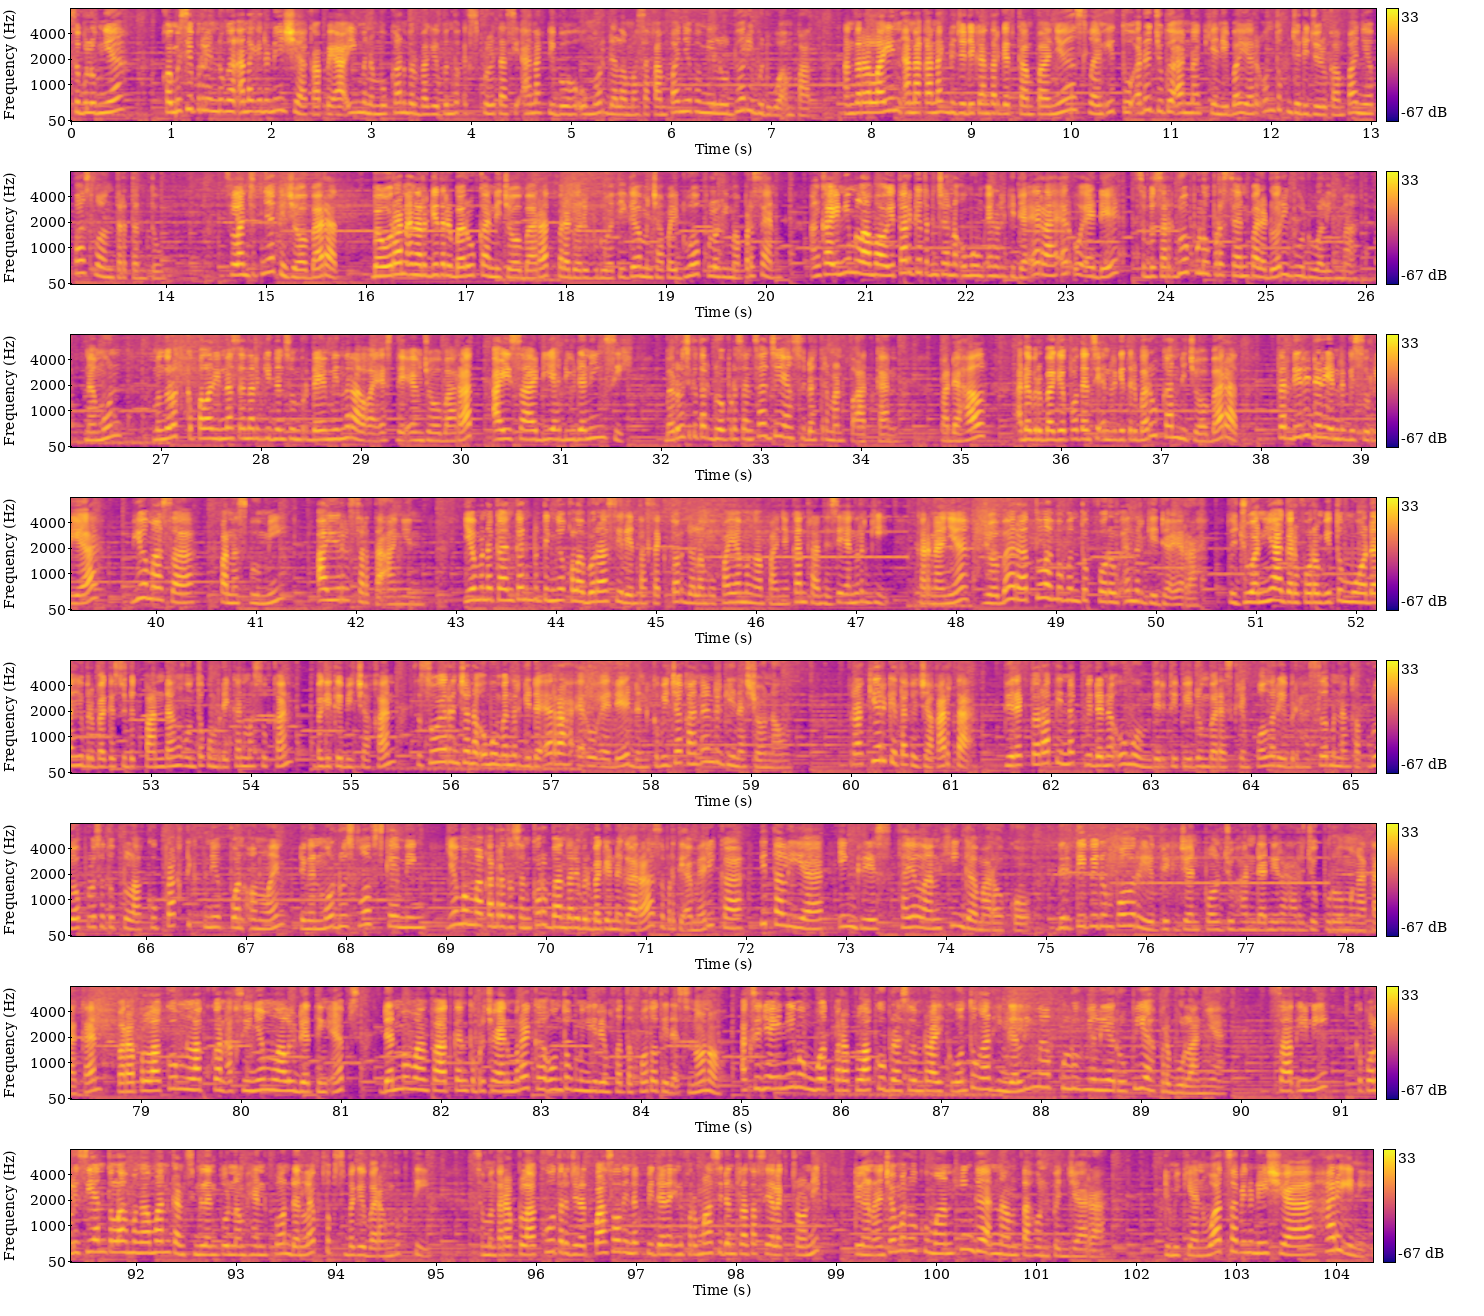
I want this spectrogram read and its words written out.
Sebelumnya, Komisi Perlindungan Anak Indonesia KPAI menemukan berbagai bentuk eksploitasi anak di bawah umur dalam masa kampanye pemilu 2024. Antara lain, anak-anak dijadikan target kampanye, selain itu ada juga anak yang dibayar untuk menjadi juru kampanye paslon tertentu. Selanjutnya ke Jawa Barat. Bauran energi terbarukan di Jawa Barat pada 2023 mencapai 25 persen. Angka ini melampaui target Rencana Umum Energi Daerah RUED sebesar 20 persen pada 2025. Namun, menurut Kepala Dinas Energi dan Sumber Daya Mineral ASDM Jawa Barat, Aisyah Diah Diudaningsih, baru sekitar 2 persen saja yang sudah termanfaatkan. Padahal, ada berbagai potensi energi terbarukan di Jawa Barat, terdiri dari energi surya, biomasa, panas bumi, air, serta angin. Ia menekankan pentingnya kolaborasi lintas sektor dalam upaya mengampanyekan transisi energi. Karenanya, Jawa Barat telah membentuk Forum Energi Daerah. Tujuannya agar forum itu mewadahi berbagai sudut pandang untuk memberikan masukan bagi kebijakan sesuai Rencana Umum Energi Daerah RUED dan Kebijakan Energi Nasional. Terakhir kita ke Jakarta. Direktorat Tindak Pidana Umum Dirtipidum Barreskrim Polri berhasil menangkap 21 pelaku praktik penipuan online dengan modus love scamming yang memakan ratusan korban dari berbagai negara seperti Amerika, Italia, Inggris, Thailand, hingga Maroko. Dirtipidum Polri Brigjen Pol Juhandani Raharjo Puro mengatakan, para pelaku melakukan aksinya melalui dating apps dan memanfaatkan kepercayaan mereka untuk mengirim foto-foto tidak senonoh. Aksinya ini membuat para pelaku berhasil meraih keuntungan hingga 50 miliar rupiah per bulannya. Saat ini, kepolisian telah mengamankan 96 handphone dan laptop sebagai barang bukti. Sementara pelaku terjerat pasal tindak pidana informasi dan transaksi elektronik dengan ancaman hukuman hingga 6 tahun penjara. Demikian WhatsApp Indonesia hari ini.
